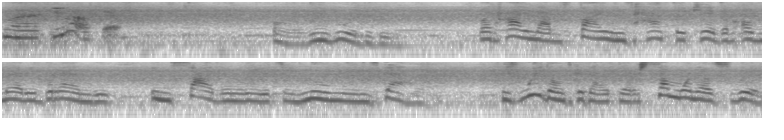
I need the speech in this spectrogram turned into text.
Why aren't you out there? Oh, we would be. But Hainab finds half a keg of Almeri brandy, and suddenly it's a New Moon's gala. If we don't get out there, someone else will.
